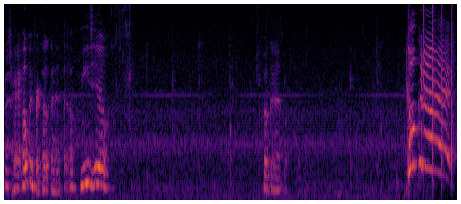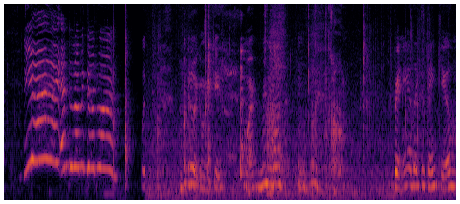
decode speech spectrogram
That's right. Hoping for coconut though. Me too. Coconut. Coconut! Yay! I ended on a good one. Look at my teeth. More. Brittany, I'd like to thank you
